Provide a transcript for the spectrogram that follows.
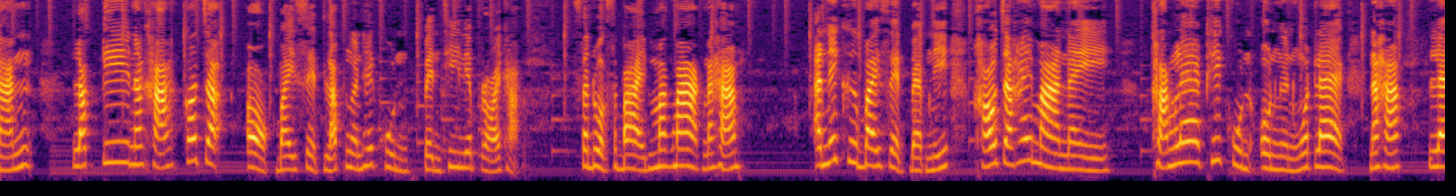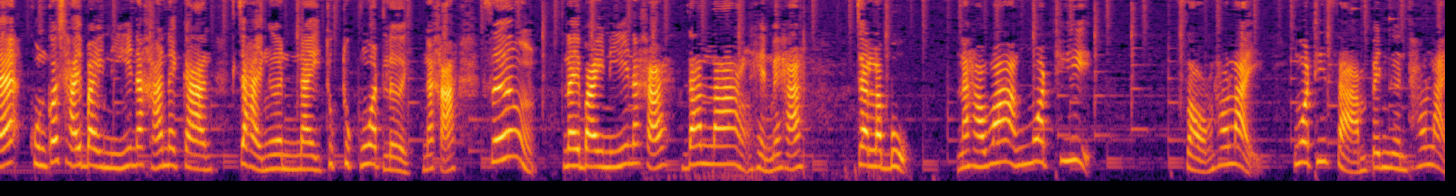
นั้นลั c กี้นะคะ ก็จะออกใบเสร็จรับเงินให้คุณเป็นที่เรียบร้อยค่ะ สะดวกสบายมากๆนะคะ อันนี้คือใบเสร็จแบบนี้เขาจะให้มาในครั้งแรกที่คุณโอนเงินงวดแรกนะคะ และคุณก็ใช้ใบนี้นะคะในการจ่ายเงินในทุกๆงวดเลยนะคะ ซึ่งในใบนี้นะคะ ด้านล่างเห็นไหมคะ จะระบุนะคะว่างวดที่ 2 เท่าไหร่ งวดที่ 3 เป็นเงินเท่าไหร่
